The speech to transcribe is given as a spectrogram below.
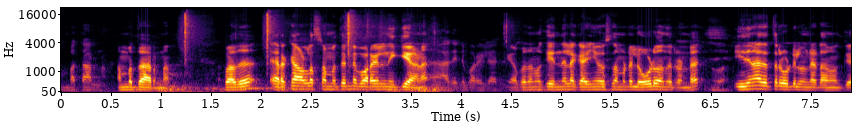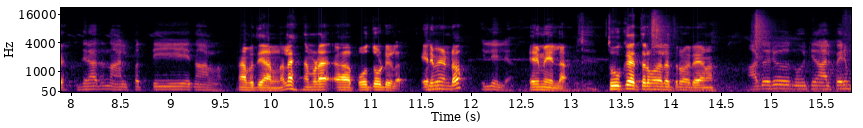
അമ്പത്താറെണ്ണം. അമ്പത്താറെണ്ണം. അപ്പോൾ അത് ഇറക്കാനുള്ള ശ്രമത്തിന്റെ പുറകിൽ നിൽക്കുകയാണ്. അപ്പൊ അപ്പോൾ നമുക്ക് ഇന്നലെ കഴിഞ്ഞ ദിവസം നമ്മുടെ ലോഡ് വന്നിട്ടുണ്ട്. ഇതിനകത്ത് എത്ര കുട്ടികളുണ്ട് ചേട്ടാ നമുക്ക്? ഇതിനകത്ത് നാല്പത്തി നാലെണ്ണം നാൽപ്പത്തി ആറെണ്ണം അല്ലേ? നമ്മുടെ പോത്തോട്ടികൾ എരുമയുണ്ടോ? ഇല്ല ഇല്ല എരുമയില്ല. തൂക്കം എത്ര മുതൽ എത്ര വരെയാണ്? അതൊരു നൂറ്റി നാല്പതിന്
